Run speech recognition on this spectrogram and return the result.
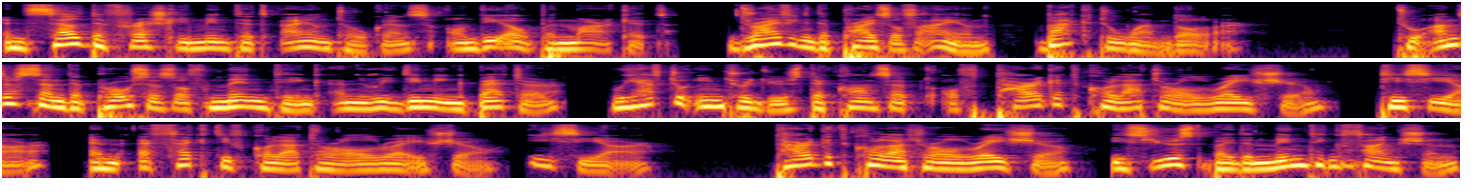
and sell the freshly minted IRON tokens on the open market, driving the price of IRON back to $1. To understand the process of minting and redeeming better, we have to introduce the concept of target collateral ratio, TCR, and effective collateral ratio, ECR. Target collateral ratio is used by the minting function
